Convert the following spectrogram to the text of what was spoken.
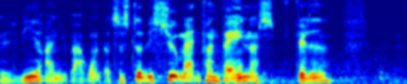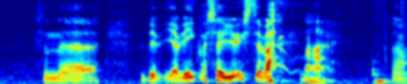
Øh, Vi rendte jo bare rundt, og så stod vi syv mand på en bane og spillede. Sådan, uh, det, jeg ved ikke, hvor seriøst det var. nej. Så.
